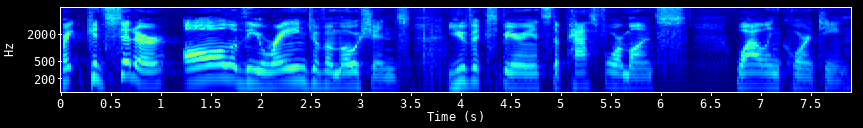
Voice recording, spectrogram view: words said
Right? Consider all of the range of emotions you've experienced the past four months while in quarantine.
